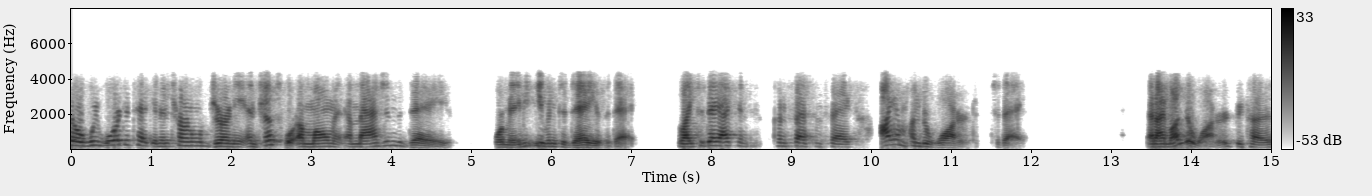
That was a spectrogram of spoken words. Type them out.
So, we were to take an internal journey and just for a moment imagine the days, or maybe even today is a day. Like today, I can confess and say, I am underwatered today. And I'm underwatered because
